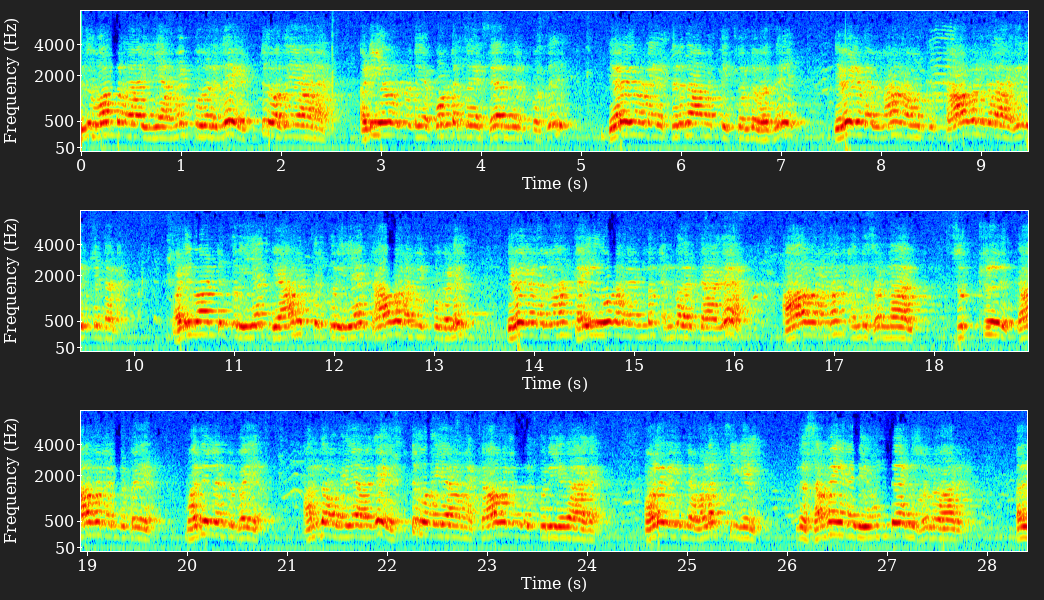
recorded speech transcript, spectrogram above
இது போன்றதாகிய அமைப்புகளிலே எட்டு வகையான அடியவர்களுடைய கூட்டத்தை சேர்ந்திருப்பது இறைவனுடைய திருநாமத்தை சொல்லுவது இவைகளெல்லாம் நமக்கு காவல்களாக இருக்கின்றன. வழிபாட்டுக்குரிய தியானத்திற்குரிய காவல் அமைப்புகளில் இவைகளெல்லாம் கைகூட வேண்டும் என்பதற்காக ஆவரணம் என்று சொன்னால் சுற்று காவல் என்று பெயர் மதில் என்று பெயர். அந்த வகையாக எட்டு வகையான காவல்களுக்குரியதாக வளர்கின்ற வளர்ச்சியில் இந்த சமய நெறி உண்டு என்று சொல்லுவார்கள் அது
